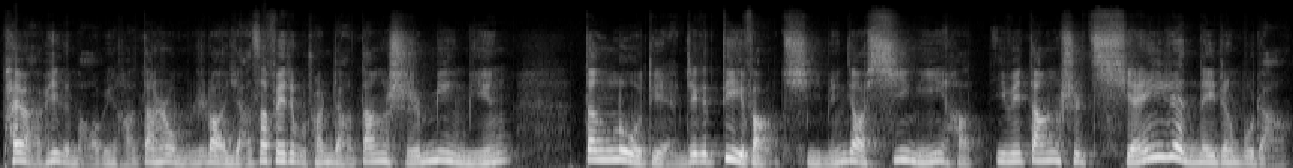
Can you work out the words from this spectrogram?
拍马屁的毛病哈。当时我们知道亚瑟菲特普船长当时命名登陆点这个地方起名叫悉尼哈，因为当时前一任内政部长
